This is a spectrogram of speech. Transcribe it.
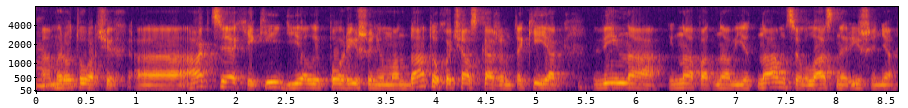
миротворчих акціях, які діяли по рішенню мандату. Хоча, скажімо, такі як війна і напад на В'єтнам, це власне рішення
